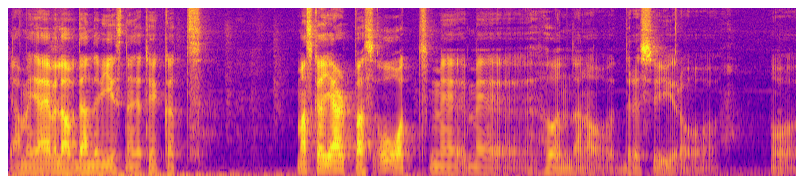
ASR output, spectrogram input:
ja, men jag är väl av den devisen att jag tycker att man ska hjälpas åt med, med hundarna och dressyr och, och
